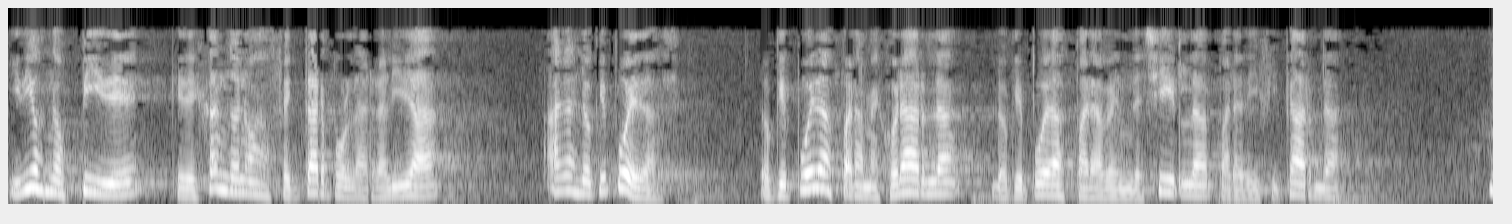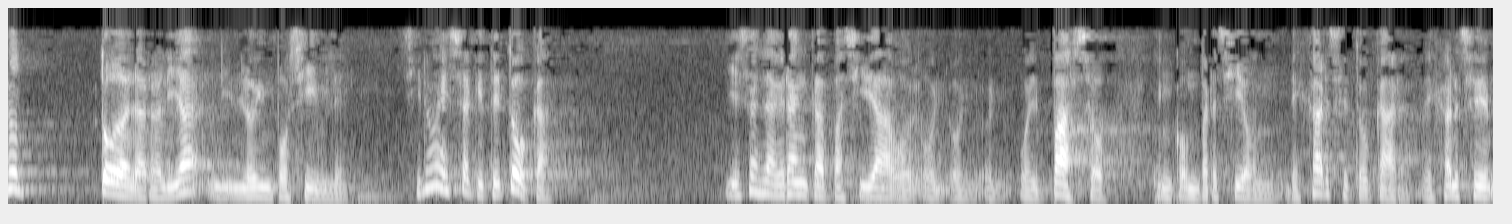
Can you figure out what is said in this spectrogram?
Y Dios nos pide que dejándonos afectar por la realidad, hagas lo que puedas. Lo que puedas para mejorarla, lo que puedas para bendecirla, para edificarla. No toda la realidad ni lo imposible, sino esa que te toca y esa es la gran capacidad o, el paso en conversión, dejarse tocar, dejarse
